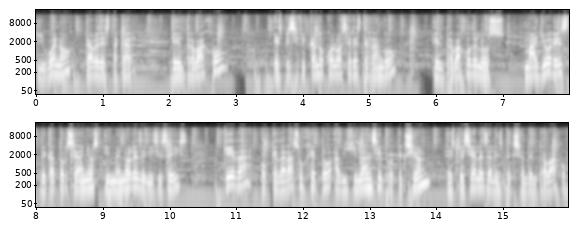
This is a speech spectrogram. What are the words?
Y bueno, cabe destacar el trabajo, especificando cuál va a ser este rango, el trabajo de los mayores de 14 años y menores de 16 queda o quedará sujeto a vigilancia y protección especiales de la inspección del trabajo.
